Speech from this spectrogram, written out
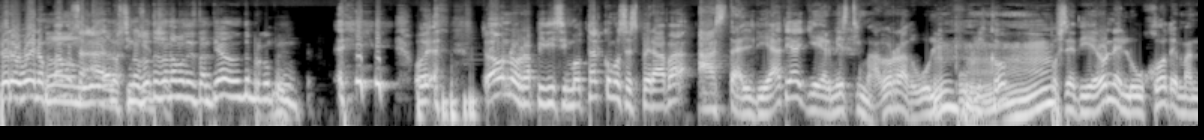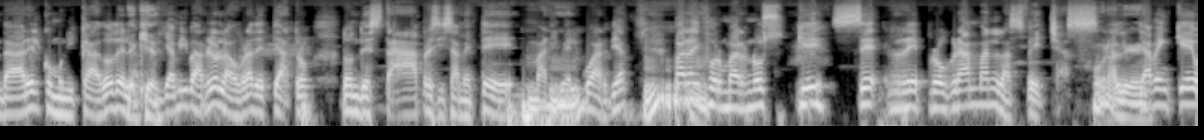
Pero bueno, No, vamos a, a lo nosotros siguiente. andamos destanteados, no te preocupes. Vámonos rapidísimo, tal como se esperaba hasta el día de ayer, mi estimado Radul y público, pues se dieron el lujo de mandar el comunicado de la ¿De? Villa Mi Barrio, la obra de teatro donde está precisamente Maribel Guardia, para informarnos que se reprograman las fechas. Órale. Ya ven que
